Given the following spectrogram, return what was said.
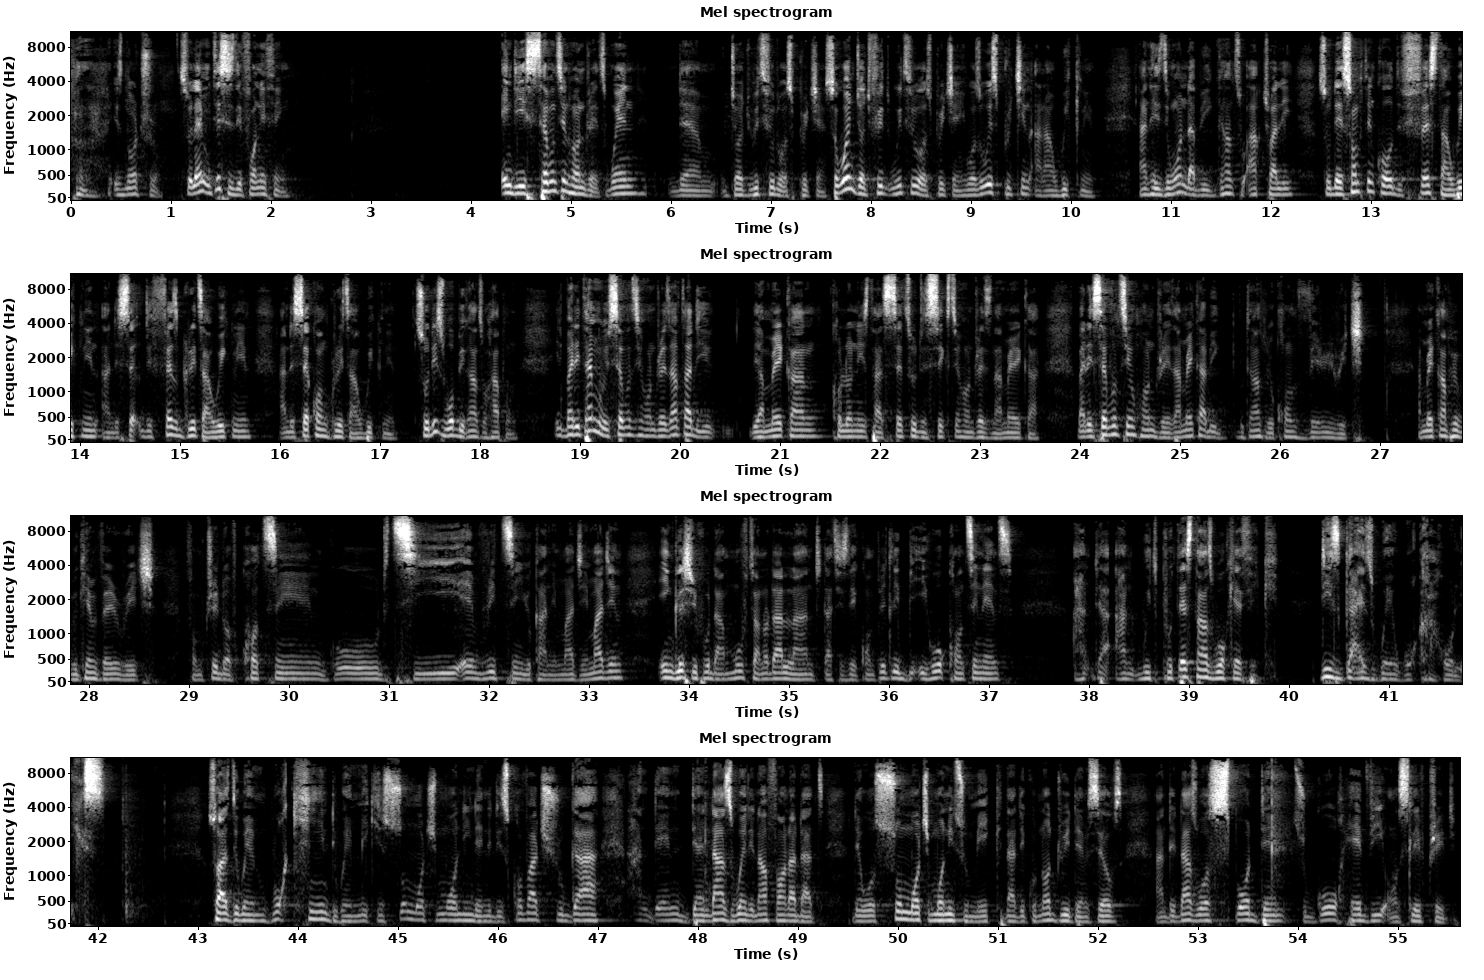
it's not true. So let me. This is the funny thing. In the 1700s, when the, um, George Whitefield was preaching. So when George Whitefield was preaching, he was always preaching an awakening, and he's the one that began to actually. So there's something called the first awakening and the, se- the first great awakening and the second great awakening. So this is what began to happen. By the time of the 1700s, after the, the American colonists had settled in 1600s in America, by the 1700s, America began to become very rich. American people became very rich from trade of cotton, gold, tea, everything you can imagine. Imagine English people that move to another land that is a completely a whole continent, and, and with Protestants' work ethic, these guys were workaholics. So as they were working, they were making so much money. Then they discovered sugar, and then, then that's when they now found out that there was so much money to make that they could not do it themselves, and that's what spurred them to go heavy on slave trade.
